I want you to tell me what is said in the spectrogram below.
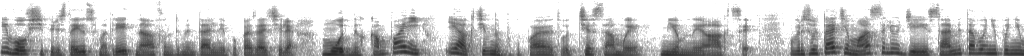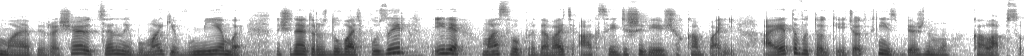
и вовсе перестают смотреть на фундаментальные показатели модных компаний и активно покупают вот те самые мемные акции. В результате масса людей, сами того не понимая, превращают ценные бумаги в мемы, начинают раздувать пузырь или массово продавать акции дешевеющих компаний. А это в итоге идет к неизбежному коллапсу.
